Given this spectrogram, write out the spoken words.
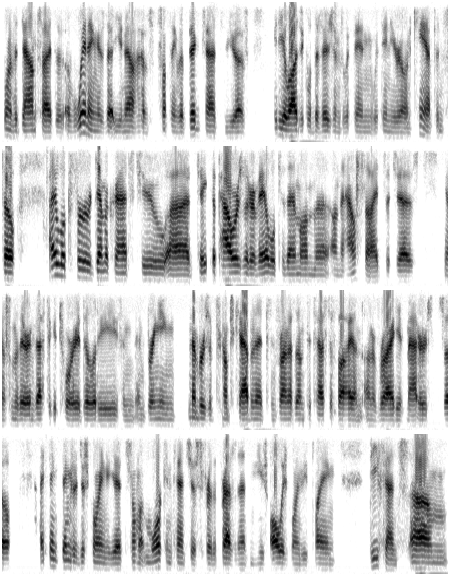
One of the downsides of, of winning is that you now have something of a big tent, and you have ideological divisions within within your own camp, and so. I look for Democrats to uh, take the powers that are available to them on the on the House side, such as you know some of their investigatory abilities and, and bringing members of Trump's cabinet in front of them to testify on, on a variety of matters. So I think things are just going to get somewhat more contentious for the president, and he's always going to be playing defense. Um,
